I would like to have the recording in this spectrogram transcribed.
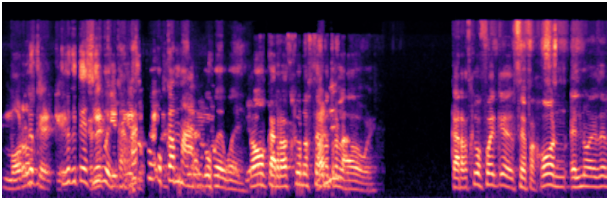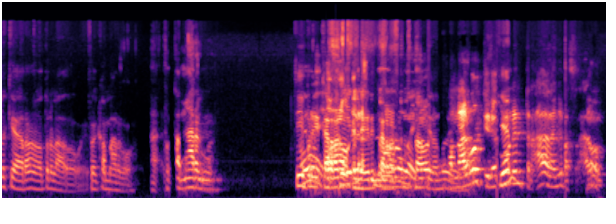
morros lo que, que, es lo que te decía, güey. ¿Carrasco o Camargo, fue, güey? No, Carrasco no está en otro lado, güey. Carrasco fue el que se fajó, él no es del que agarraron en otro lado, güey. Fue Camargo. Ah, Fue Camargo. Sí, porque Carrasco, ¿quién el negrito güey? estaba tirando bien. Amargo tiró ¿Quién? una entrada el año pasado.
